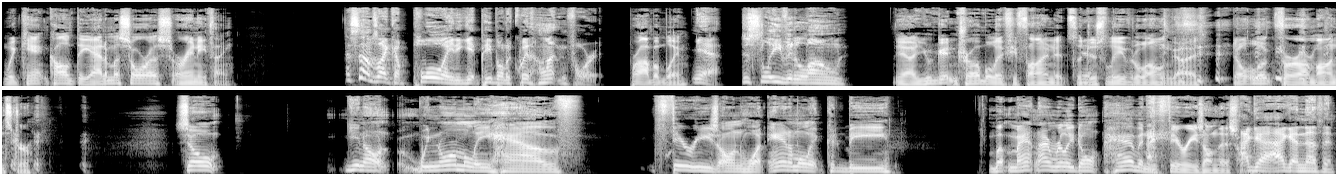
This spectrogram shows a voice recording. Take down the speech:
We can't call it the Atomosaurus or anything. That sounds like a ploy to get people to quit hunting for it. Probably. Yeah. Just leave it alone. Yeah, you'll get in trouble if you find it, so Yeah. just leave it alone, guys. Don't look for our monster. So, you know, we normally have theories on what animal it could be, but Matt and I really don't have any theories on this one. I got I got nothing.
